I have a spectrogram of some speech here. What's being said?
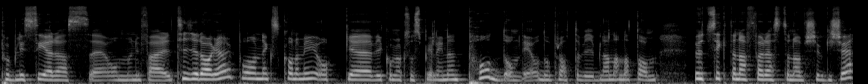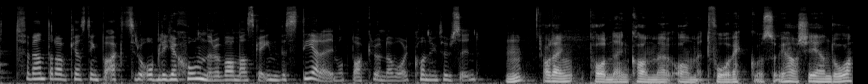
publiceras eh, om ungefär tio dagar på Nexteconomy och vi kommer också spela in en podd om det och då pratar vi bland annat om utsikterna för resten av 2021, förväntad avkastning på aktier och obligationer obligationer och vad man ska investera i mot bakgrund av vår konjunktursyn. Mm. Och den podden kommer om två veckor så vi hörs igen då.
